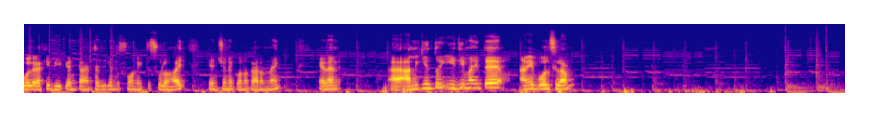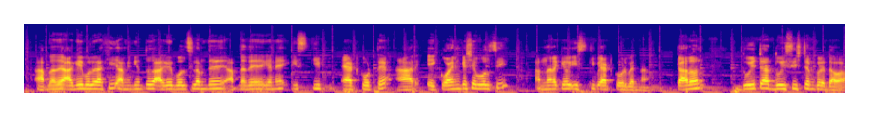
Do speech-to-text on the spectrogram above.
বলে রাখি ভিপিএন কানেক্ট থাকলে কিন্তু ফোন একটু স্লো হয় টেনশনের কোনো কারণ নাই। এলেন আমি কিন্তু ইজি মানিতে আমি বলছিলাম, আপনাদের আগেই বলে রাখি, আমি কিন্তু আগে বলছিলাম যে আপনাদের এখানে স্কিপ অ্যাড করতে, আর এই কয়েন কেসে বলছি, আপনারা কেউ স্কিপ অ্যাড করবেন না। কারণ দুইটা দুই সিস্টেম করে দেওয়া।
